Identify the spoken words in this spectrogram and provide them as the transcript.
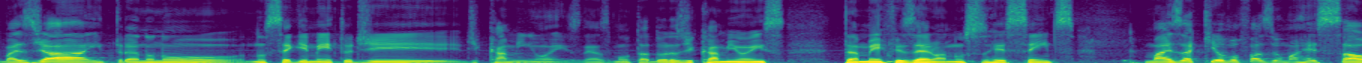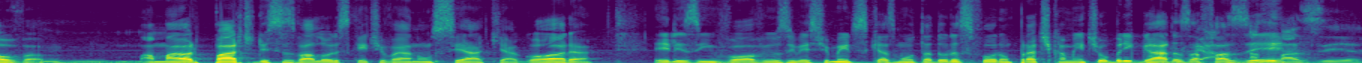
mas já entrando no, no segmento de, de caminhões, né? As montadoras de caminhões também fizeram anúncios recentes, mas aqui eu vou fazer uma ressalva. Uhum. A maior parte desses valores que a gente vai anunciar aqui agora, eles envolvem os investimentos que as montadoras foram praticamente obrigadas a fazer, fazer.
